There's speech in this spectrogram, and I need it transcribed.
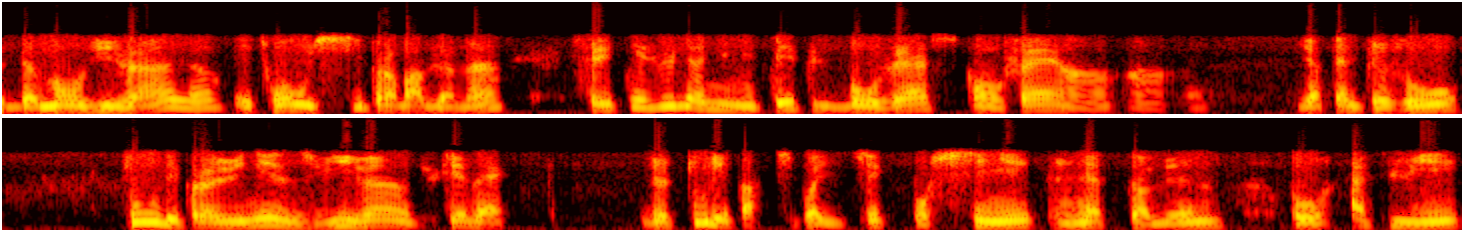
de mon vivant, là, et toi aussi, probablement. C'était l'unanimité puis le beau geste qu'on fait en, il y a quelques jours. Tous les premiers ministres vivants du Québec, de tous les partis politiques, pour signer une lettre commune, pour appuyer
